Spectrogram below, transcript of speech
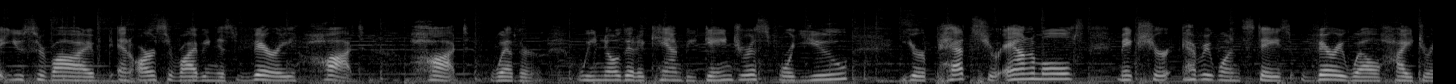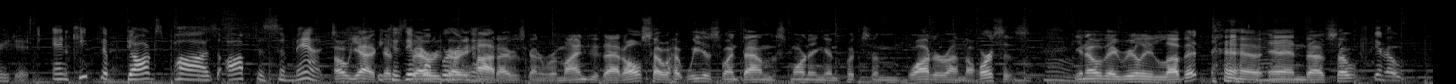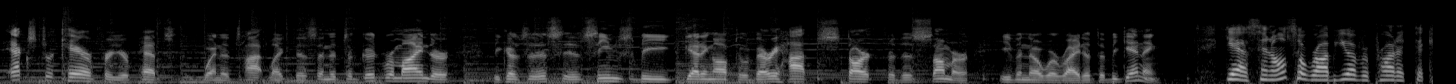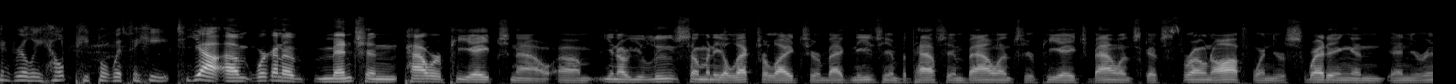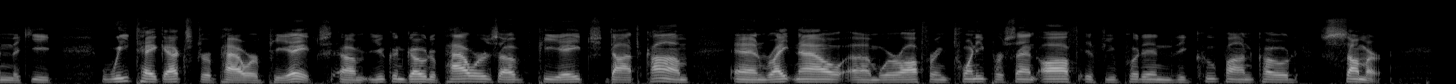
that you survived and are surviving this very hot, hot weather. We know that it can be dangerous for you, your pets, your animals. Make sure everyone stays very well hydrated and keep the dog's paws off the cement. Oh yeah, it because gets it very very them. hot. I was going to remind you that. Also, we just went down this morning and put some water on the horses. Mm-hmm. You know, they really love it, and uh, so you know, extra care for your pets when it's hot like this, and it's a good reminder because this is, seems to be getting off to a very hot start for this summer, even though we're right at the beginning. Yes, and also, Rob, you have a product that can really help people with the heat. Yeah, um, we're going to mention Power pH now. Um, you know, you lose so many electrolytes, your magnesium potassium balance, your pH balance gets thrown off when you're sweating and, and you're in the heat. We take extra Power pH. Um, you can go to powersofph.com. And right now, um, we're offering 20% off if you put in the coupon code SUMMER.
